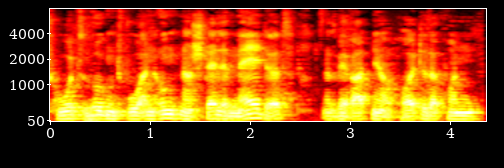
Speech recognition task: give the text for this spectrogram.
Tod irgendwo an irgendeiner Stelle meldet, also wir raten ja auch heute davon,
